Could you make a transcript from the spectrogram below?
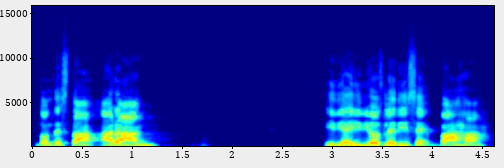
donde está Arán. Y de ahí Dios le dice, baja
